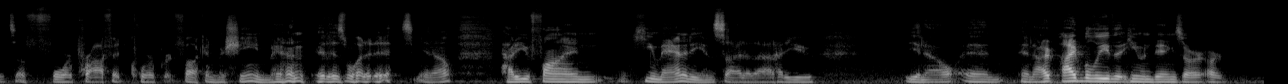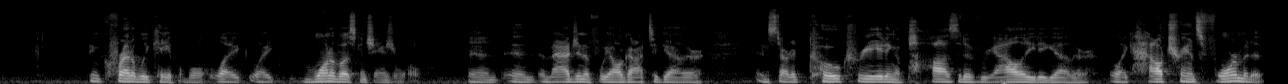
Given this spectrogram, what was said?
It's a for-profit corporate fucking machine, man. It is what it is. You know, how do you find humanity inside of that? How do you, you know, and and I I believe that human beings are are incredibly capable. Like like one of us can change the world. And and imagine if we all got together and started co-creating a positive reality together, like how transformative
